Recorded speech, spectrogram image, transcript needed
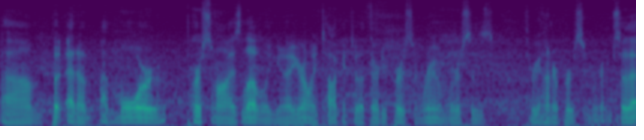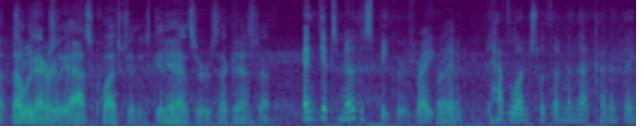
um, but at a, a more personalized level. You know, you're only talking to a 30-person room versus 300-person room. So that that so you was can actually ask questions, get Yeah. answers, that kind Yeah. of stuff. And get to know the speakers, right? Right. And have lunch with them and that kind of thing.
